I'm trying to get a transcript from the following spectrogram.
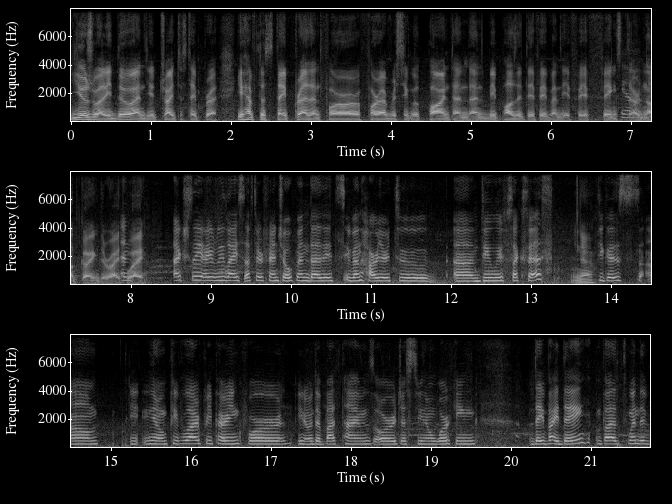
usually do, and you try to stay pre- you have to stay present for for every single point, and then be positive even if, if things Yeah. are not going the right And way. Actually, I realized after French Open that it's even harder to uh, deal with success Yeah. because um, y- you know people are preparing for you know the bad times or just you know working day by day but when the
